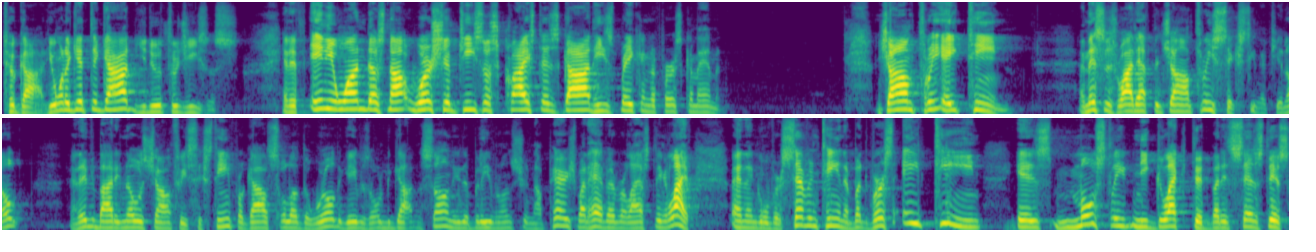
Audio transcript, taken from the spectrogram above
to God. You want to get to God? You do it through Jesus. And if anyone does not worship Jesus Christ as God, he's breaking the first commandment. John 3:18. And this is right after John 3:16. If you know, and everybody knows John 3.16, for God so loved the world, he gave his only begotten Son, either believe in him should not perish, but have everlasting life. And then go verse 17, but verse 18 is mostly neglected, but it says this,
